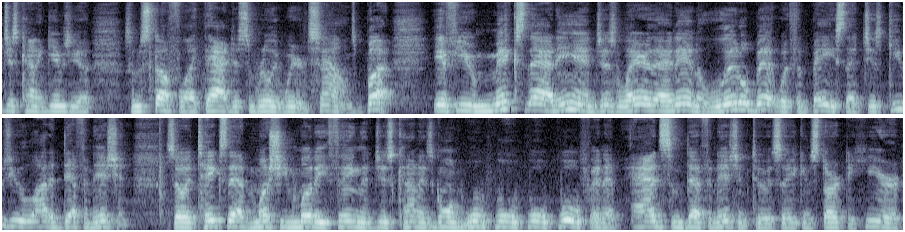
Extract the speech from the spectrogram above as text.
just kind of gives you some stuff like that, just some really weird sounds. But if you mix that in, just layer that in a little bit with the bass, that just gives you a lot of definition. So it takes that mushy, muddy thing that just kind of is going woof, woof, woof, woof, and it adds some definition to it so you can start to hear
